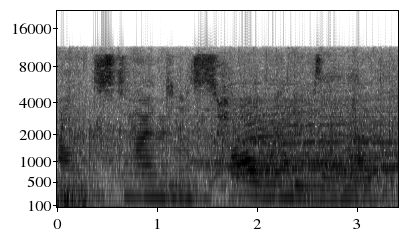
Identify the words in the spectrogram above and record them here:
Now it's time to install Windows 11.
